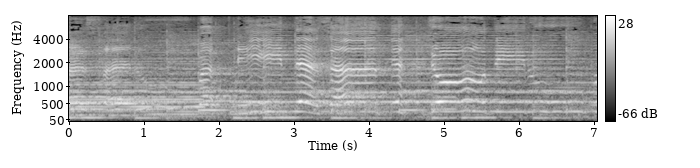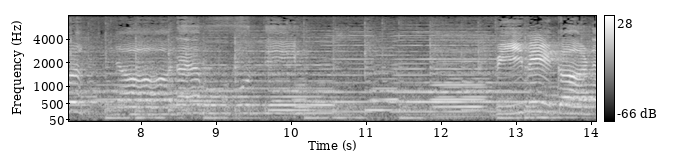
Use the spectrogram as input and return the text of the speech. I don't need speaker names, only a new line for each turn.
रूप नीत सत्य ज्योतिरूप ज्ञानमूर्ति विवेकान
